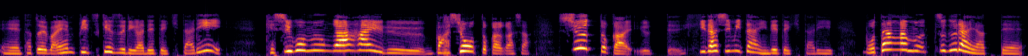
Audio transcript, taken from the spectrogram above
えー、例えば鉛筆削りが出てきたり、消しゴムが入る場所とかがさ、シュッとか言って、引き出しみたいに出てきたり、ボタンが6つぐらいあって、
